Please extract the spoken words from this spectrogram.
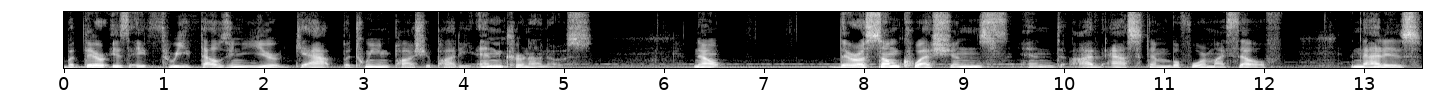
but there is a 3,000 year gap between Pashupati and Cernunnos. Now, there are some questions, and I've asked them before myself, and that is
